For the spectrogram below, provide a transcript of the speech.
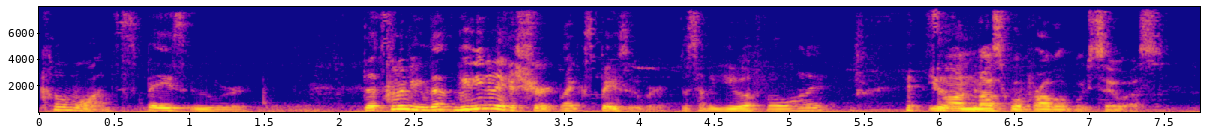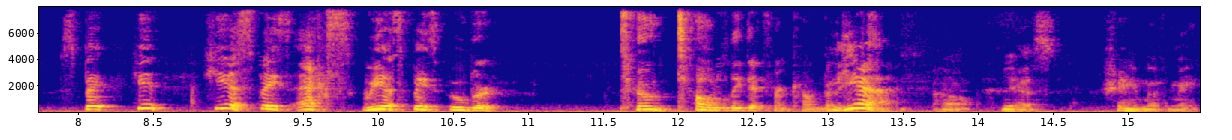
Come on, Space Uber. That's gonna be. That, we need to make a shirt like Space Uber. Just have a UFO on it. Elon Musk will probably sue us. Space. He he has SpaceX. We have Space Uber. Two totally different companies. Yeah. Oh, yes. Shame of me.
